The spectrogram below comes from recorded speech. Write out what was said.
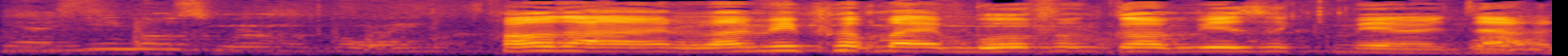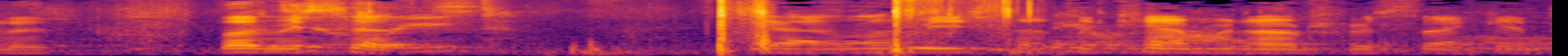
Yeah, he knows where we're going. Hold on, let me put my move and go music mirror down and let me sit. late? Yeah, let me set the camera down for a second.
